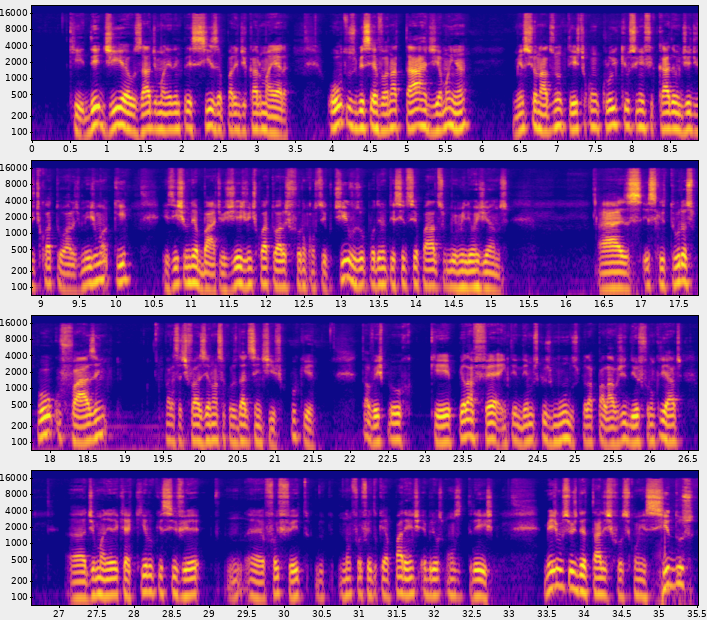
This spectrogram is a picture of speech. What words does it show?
que de dia é usado de maneira imprecisa para indicar uma era. Outros, observando a tarde e a manhã, mencionados no texto, concluem que o significado é um dia de 24 horas. Mesmo aqui, existe um debate. Os dias de 24 horas foram consecutivos ou poderiam ter sido separados por milhões de anos? As escrituras pouco fazem para satisfazer a nossa curiosidade científica. Por quê? Talvez porque, pela fé, entendemos que os mundos, pela palavra de Deus, foram criados uh, de maneira que aquilo que se vê uh, foi feito, não foi feito o que é aparente. Hebreus 11, 3. Mesmo se os detalhes fossem conhecidos,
